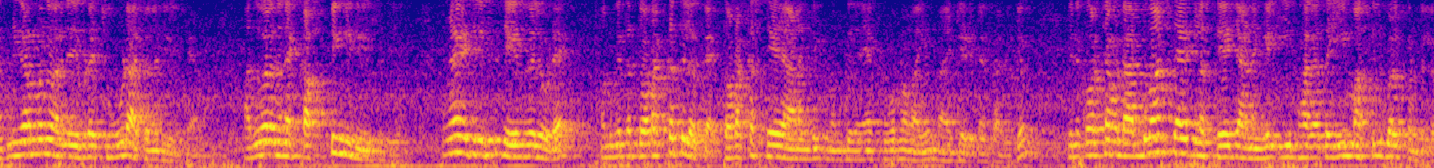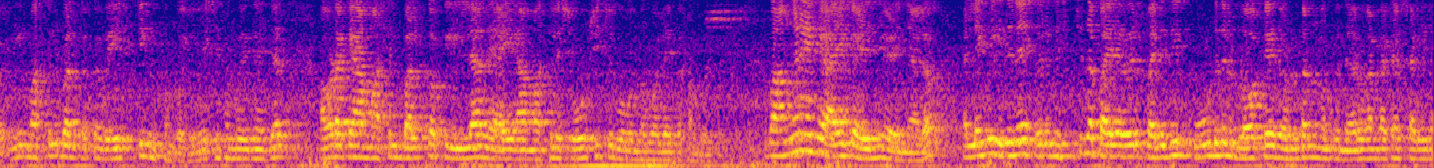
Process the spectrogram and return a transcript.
അഗ്നികർമ്മം എന്ന് പറഞ്ഞാൽ ഇവിടെ ചൂടാക്കുന്ന ചികിത്സയാണ്. അതുപോലെ തന്നെ കപ്പിംഗ് ചികിത്സ ചെയ്യും. അങ്ങനെ ചികിത്സ ചെയ്യുന്നതിലൂടെ നമുക്കിതിന്റെ തുടക്കത്തിലൊക്കെ തുടക്ക സ്റ്റേജ് ആണെങ്കിൽ നമുക്കിതിനെ പൂർണമായും മാറ്റിയെടുക്കാൻ സാധിക്കും. പിന്നെ കുറച്ചങ്ങോട്ട് അഡ്വാൻസ്ഡ് ആയിട്ടുള്ള സ്റ്റേജ് ആണെങ്കിൽ ഈ ഭാഗത്തെ ഈ മസിൽ ബൾക്ക് ഉണ്ടല്ലോ ഈ മസിൽ ബൾക്കൊക്കെ വേസ്റ്റിംഗ് സംഭവിക്കും. വേസ്റ്റിംഗ് സംഭവിക്കുന്നത് വെച്ചാൽ അവിടെയൊക്കെ ആ മസിൽ ബൾക്കൊക്കെ ഇല്ലാതെയായി ആ മസിൽ ശോഷിച്ചു പോകുന്ന പോലെയൊക്കെ സംഭവിക്കും. അപ്പൊ അങ്ങനെയൊക്കെ ആയി കഴിഞ്ഞു കഴിഞ്ഞാലോ അല്ലെങ്കിൽ ഇതിന് ഒരു നിശ്ചിത പരി ഒരു പരിധിയിൽ കൂടുതൽ ബ്ലോക്കേജ് ഉണ്ടെന്ന് നമുക്ക് നെർവ് കണ്ടക്ഷൻ സ്റ്റഡിയിൽ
